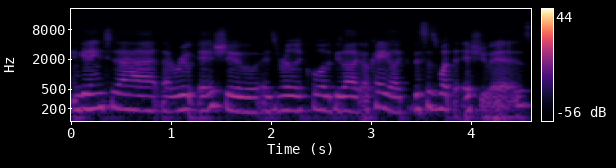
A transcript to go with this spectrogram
And getting to that that root issue is really cool to be like okay like this is what the issue is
